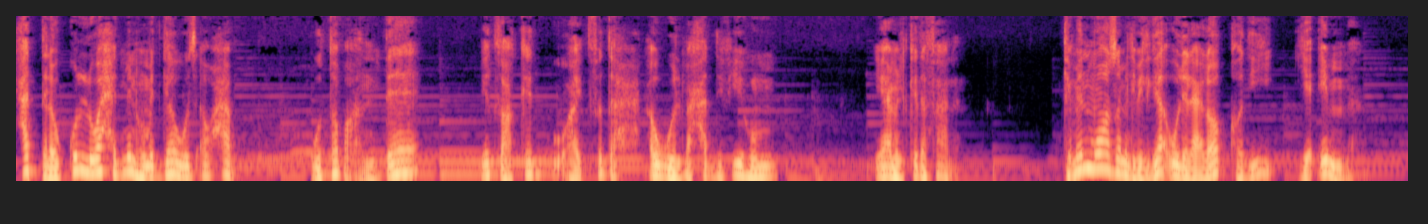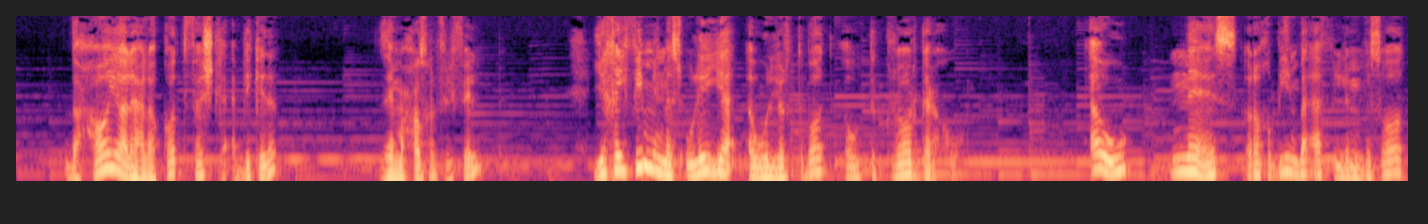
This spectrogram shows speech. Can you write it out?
حتى لو كل واحد منهم اتجوز أو حب. وطبعا ده بيطلع كذب وهيتفضح أول ما حد فيهم يعمل كده فعلا. كمان معظم اللي بيلجأوا للعلاقة دي يا إما ضحايا لعلاقات فاشلة قبل كده زي ما حصل في الفيلم يا خايفين من المسؤولية أو الارتباط أو تكرار جرحهم أو ناس راغبين بقى في الانبساط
